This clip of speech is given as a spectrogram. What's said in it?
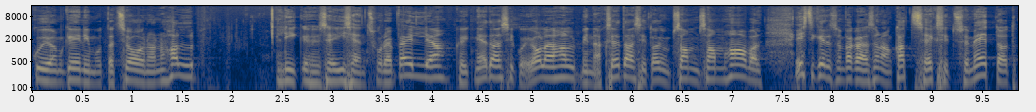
kui on geenimutatsioon on halb, liik-, see isend sureb välja, kõik nii edasi, kui ei ole halb, minnakse edasi, toimub samm-samm haaval. Eesti keeles on väga hea sõna, on katse-eksituse meetod.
